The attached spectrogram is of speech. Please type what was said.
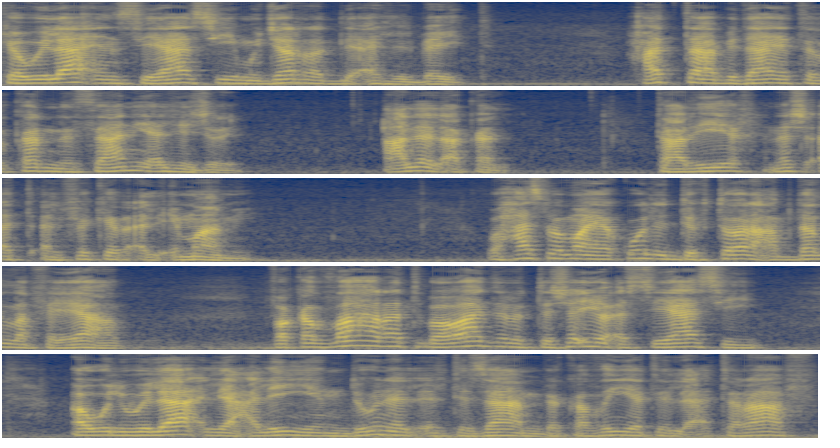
كولاء سياسي مجرد لأهل البيت حتى بداية القرن الثاني الهجري. على الأقل تاريخ نشأة الفكر الإمامي. وحسب ما يقول الدكتور عبد الله فياض فقد ظهرت بوادر التشيع السياسي أو الولاء لعلي دون الالتزام بقضية الاعتراف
